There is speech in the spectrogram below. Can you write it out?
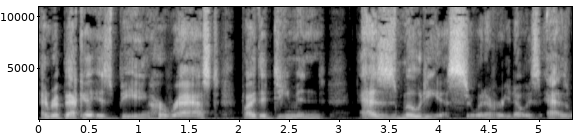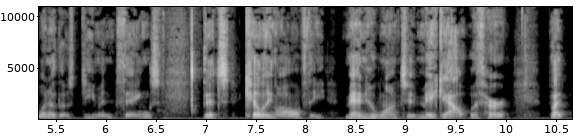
and Rebecca is being harassed by the demon Asmodeus or whatever you know is as one of those demon things that's killing all of the men who want to make out with her. But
